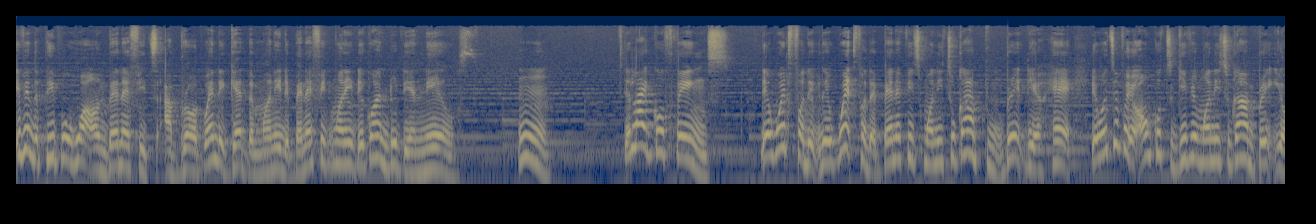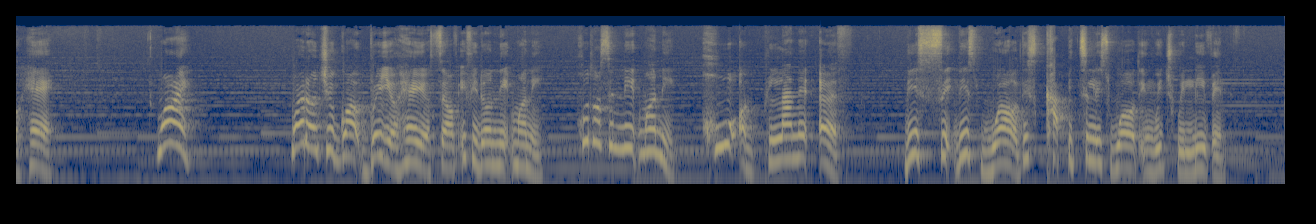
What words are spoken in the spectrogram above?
Even the people who are on benefits abroad, when they get the money, the benefit money, they go and do their nails. Mm. They like good things. They wait for the they wait for the benefits money to go and braid their hair. They're waiting for your uncle to give you money to go and braid your hair. Why? Why don't you go out braid your hair yourself if you don't need money? Who doesn't need money? Who on planet Earth, this this world, this capitalist world in which we live in,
